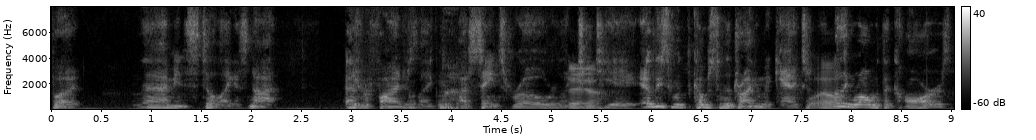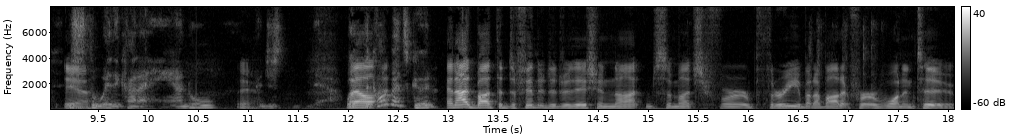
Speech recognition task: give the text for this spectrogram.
But I mean, still, like it's not as refined as like a Saints Row or like Yeah. GTA. At least when it comes to the driving mechanics. Well- Nothing wrong with the cars. It's Yeah. just the way they kind of handle Yeah. and just yeah. Well, the combat's good. And I'd bought the definitive edition not so much for three, but I bought it for one and two.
